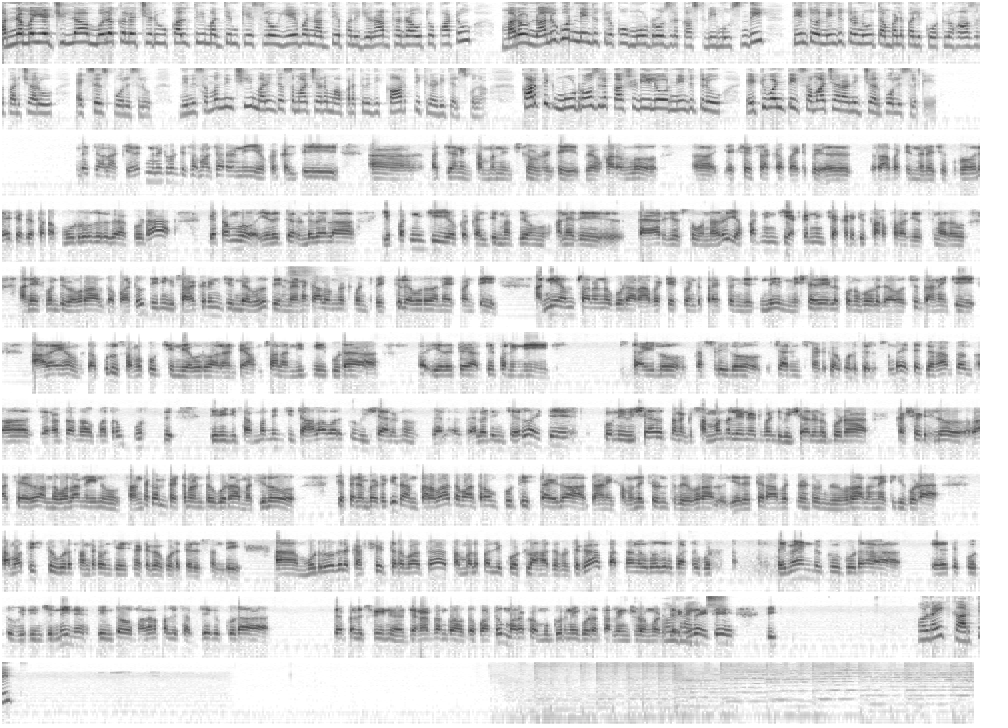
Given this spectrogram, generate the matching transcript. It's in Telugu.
అన్నమయ్య జిల్లా ములకల చెరువు కల్తీ మద్యం కేసులో ఏ వన్ అద్దేపల్లి జనార్దన్ రావుతో పాటు మరో నలుగురు నిందితులకు మూడు రోజుల కస్టడీ ముగిసింది. దీంతో నిందితులను తంబళపల్లి కోర్టులో హాజరుపరిచారు ఎక్సైజ్ పోలీసులు. దీనికి సంబంధించి మరింత సమాచారం మా ప్రతినిధి కార్తీక్ రెడ్డి తెలుసుకుందాం. కార్తీక్ మూడు రోజుల కస్టడీలో నిందితులు ఎటువంటి సమాచారాన్ని ఇచ్చారు పోలీసులకి? అంటే చాలా కీలకమైనటువంటి సమాచారాన్ని ఈ యొక్క కల్తీ మద్యానికి సంబంధించినటువంటి వ్యవహారంలో ఎక్సైజ్ శాఖ బయట రాబట్టిందనే చెప్పుకోవాలి. అయితే గత మూడు రోజులుగా కూడా గతంలో ఏదైతే రెండు వేల ఎప్పటి నుంచి ఈ యొక్క కల్తీ మద్యం అనేది తయారు చేస్తూ ఉన్నారు ఎప్పటి నుంచి ఎక్కడి నుంచి ఎక్కడికి సరఫరా చేస్తున్నారు అనేటువంటి వివరాలతో పాటు దీనికి సహకరించింది ఎవరు దీని వెనకాల ఉన్నటువంటి వ్యక్తులు ఎవరు అనేటువంటి అన్ని అంశాలను కూడా రాబట్టేటువంటి ప్రయత్నం చేసింది. మిషనరీల కొనుగోలు కావచ్చు దానికి ఆదాయం డబ్బులు సమకూర్చింది ఎవరు అలాంటి అంశాలన్నింటినీ కూడా ఏదైతే అద్దెపల్లిని స్థాయిలో కస్టడీలో విచారించినట్టుగా కూడా తెలుస్తుంది. అయితే జనార్దన్ జనార్దన్ రావు మాత్రం పూర్తి దీనికి సంబంధించి చాలా వరకు విషయాలను వెల్ల- వెల్లడించారు. అయితే కొన్ని విషయాలు తనకు సంబంధం లేనటువంటి విషయాలను కూడా కస్టడీలో రాశారు. అందువల్ల నేను సంతకం పెట్టనంటూ కూడా మధ్యలో చెప్పినప్పటికీ దాని తర్వాత మాత్రం పూర్తి స్థాయిలో దానికి సంబంధించినటువంటి వివరాలు ఏదైతే రాబట్టినటువంటి వివరాలన్నిటికీ కూడా సమర్థిస్తూ కూడా సంతకం చేసినట్టుగా కూడా తెలుస్తుంది. ఆ మూడు రోజుల కస్టడీ తర్వాత తంబలపల్లి కోర్టులో హాజరుపరచగా పద్నాలుగు రోజుల పాటు కూడా రిమాండ్కు కూడా ఏదైతే కోర్టు విధించింది దీంతో మదనపల్లి సబ్ జైలుకు కూడా దేపల్లి శ్రీ జనార్దన్ రావుతో పాటు మరొక ముగ్గురిని కూడా తరలించడం కూడా జరిగింది. అయితే కార్తీక్.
